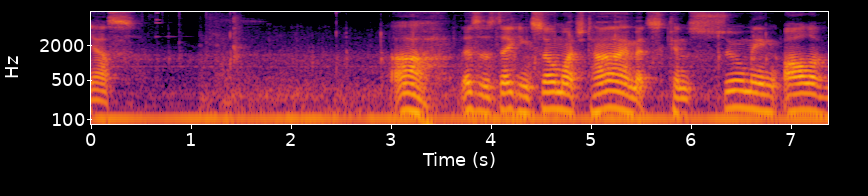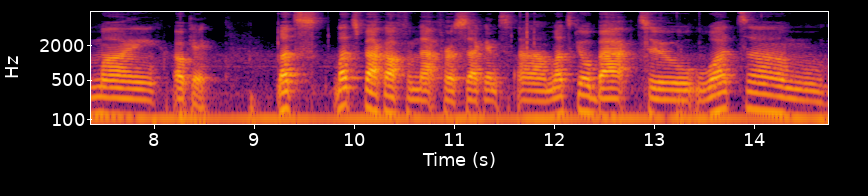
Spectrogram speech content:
Yes. Ah, oh, this is taking so much time. It's consuming all of my... Okay. Let's let's back off from that for a second. Um, let's go back to what... Um,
